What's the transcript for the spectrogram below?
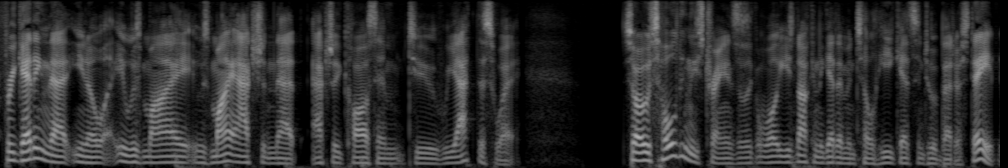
forgetting that you know it was my it was my action that actually caused him to react this way. So I was holding these trains. I was like, well, he's not going to get them until he gets into a better state.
